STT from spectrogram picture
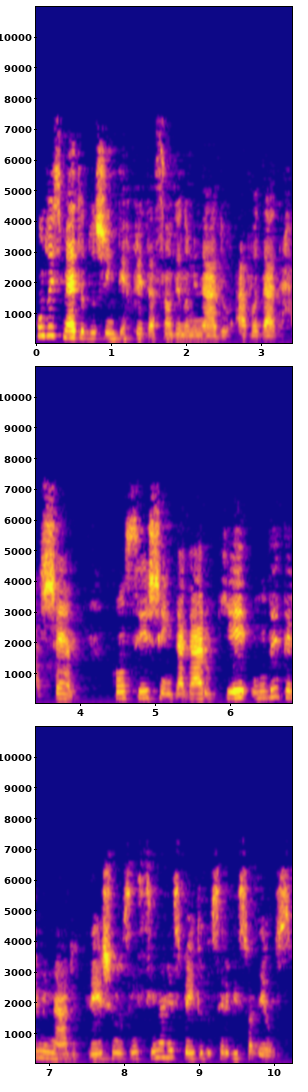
Um dos métodos de interpretação denominado Avodat Hashem consiste em indagar o que um determinado trecho nos ensina a respeito do serviço a Deus.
